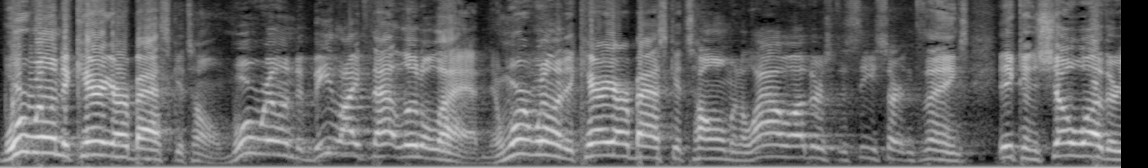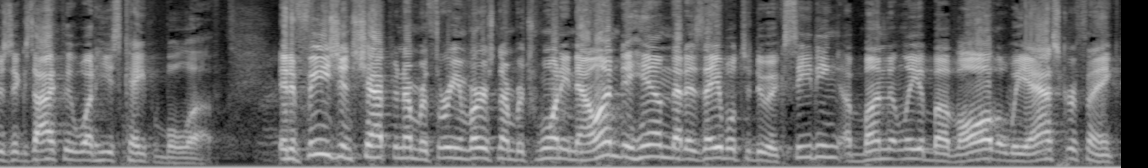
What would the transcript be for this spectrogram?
We're willing to carry our baskets home. We're willing to be like that little lad. And we're willing to carry our baskets home and allow others to see certain things. It can show others exactly what he's capable of. In Ephesians chapter number 3 and verse number 20, now unto him that is able to do exceeding abundantly above all that we ask or think,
